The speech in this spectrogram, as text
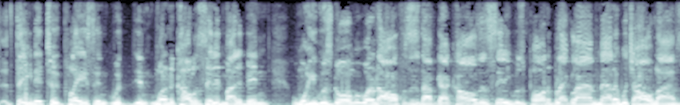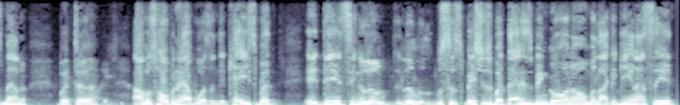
thing that took place. And with and one of the callers said it might have been when he was going with one of the officers. And I've got calls and said he was part of Black Lives Matter, which all lives matter. But uh, I was hoping that wasn't the case. But it did seem a little a little suspicious. But that has been going on. But like again, I said,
